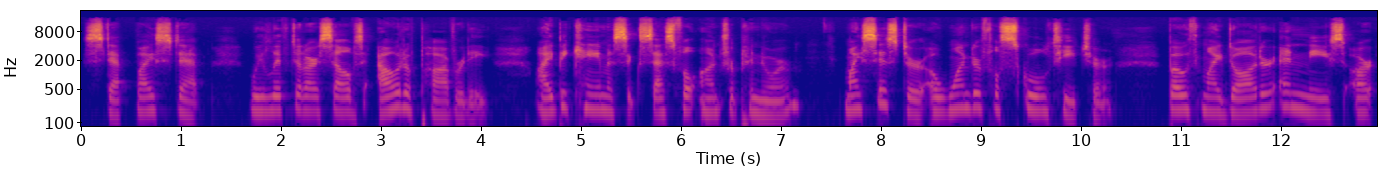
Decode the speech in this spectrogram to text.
step by step, we lifted ourselves out of poverty. I became a successful entrepreneur. My sister, a wonderful school teacher. Both my daughter and niece are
